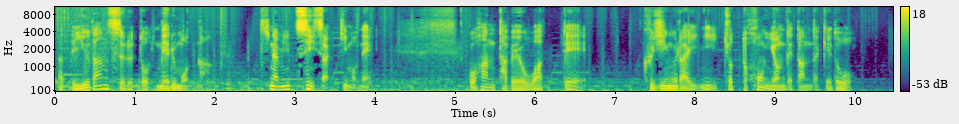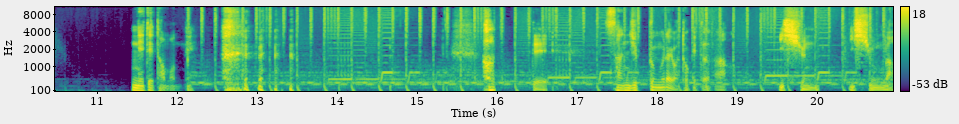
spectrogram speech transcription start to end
だって油断すると寝るもんな。ちなみについさっきもね、ご飯食べ終わって、9時ぐらいにちょっと本読んでたんだけど、寝てたもんね。はって30分ぐらいは解けたな。一瞬、一瞬が。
